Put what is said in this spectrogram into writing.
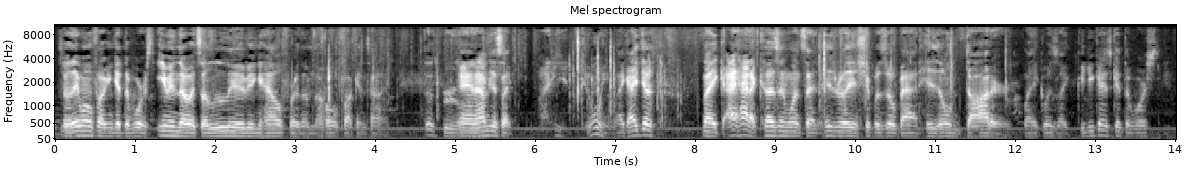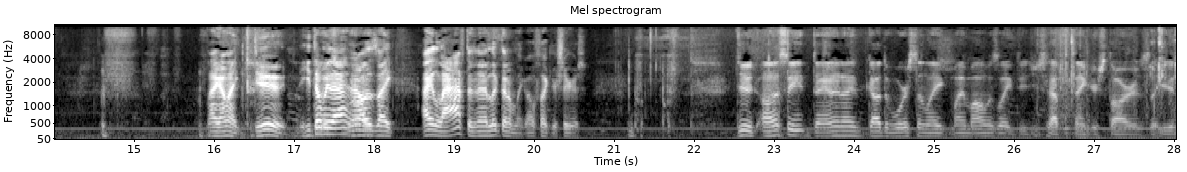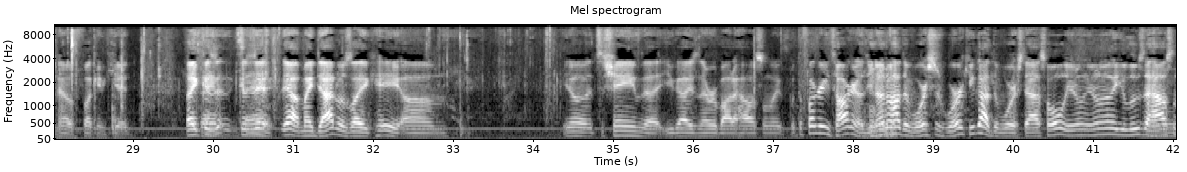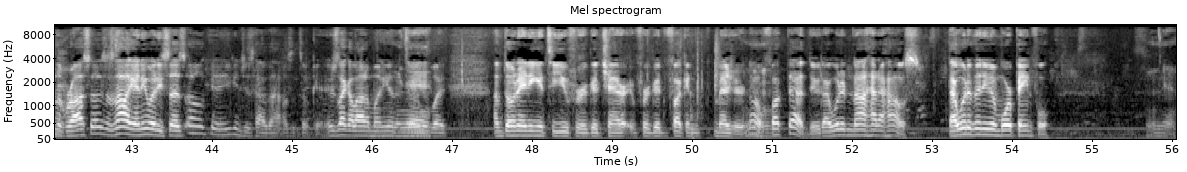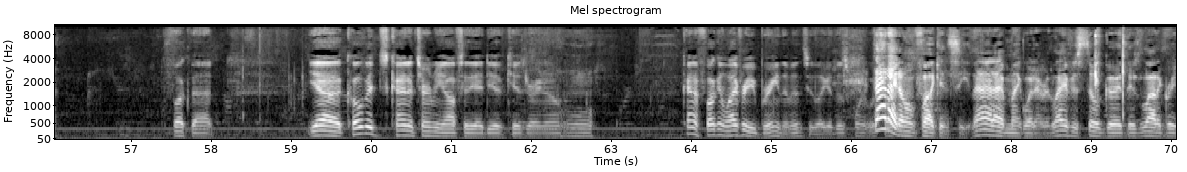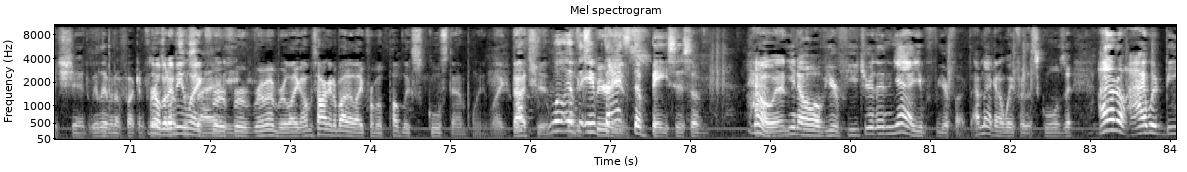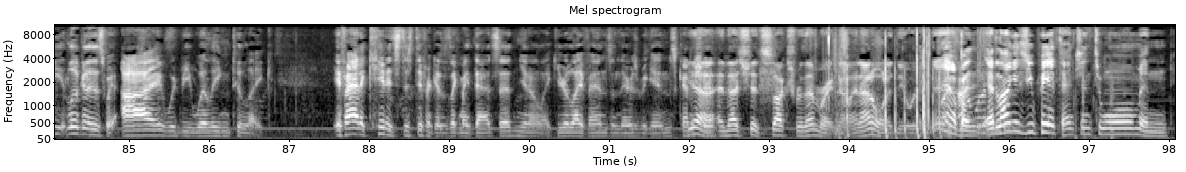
So Yeah. they won't fucking get divorced, even though it's a living hell for them the whole fucking time. that's brutal. And I'm just like, what are you doing? Like, I just, like I had a cousin once that his relationship was so bad, his own daughter like was like, "Could you guys get divorced?" like I'm like, dude. He told me that, and I was like, I laughed, and then I looked at him like, "Oh fuck, you're serious." Dude, honestly, Diana and I got divorced, and like my mom was like, "Dude, you just have to thank your stars that you didn't have a fucking kid." Like, cause, Same, cause same. it- yeah, my dad was like, "Hey, um, you know, it's a shame that you guys never bought a house." I'm like, "What the fuck are you talking about? Do you not know how divorces work? You got divorced, asshole. You don't, you don't know that you lose the house in the process. It's not like anybody says, "Oh, okay, you can just have the house. It's okay." There's like a lot of money on the Yeah. table, but." I'm donating it to you for a good char- for a good fucking measure. No, Mhm. fuck that, dude. I would have not had a house. That would have been even more painful. Yeah. Fuck that. Yeah, COVID's kind of turned me off to the idea of kids right now. Mm. What kind of fucking life are you bringing them into? Like at this point, That I don't fucking see. That I'm like, whatever. Life is still good. There's a lot of great shit. We live in a fucking first No, but I mean, like for for remember, like I'm talking about it like from a public school standpoint, like that shit. Well, if, that if that's the basis of No, and- you know of your future, then yeah, you, you're fucked. I'm not gonna wait for the schools. I don't know. I would be look at it this way. I would be willing to like. If I had a kid, it's just different because it's like my dad said, you know, like your life ends and theirs begins, kind of yeah, and that shit sucks for them right now, and I don't want to deal with it. Yeah, Like, but as long with as you pay attention to them and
